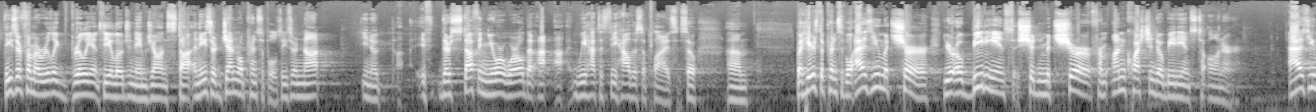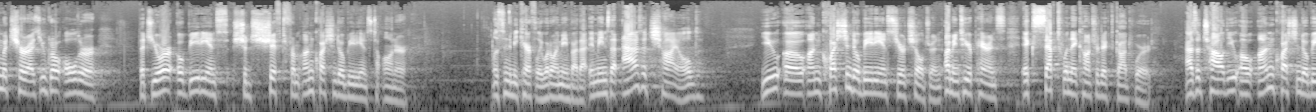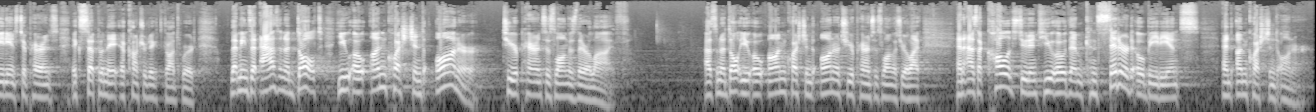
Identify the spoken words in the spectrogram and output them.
These are from a really brilliant theologian named John Stott, and these are general principles. These are not, you know, if there's stuff in your world that I, I, we have to see how this applies. So, um, but here's the principle as you mature, your obedience should mature from unquestioned obedience to honor as you mature, as you grow older, that your obedience should shift from unquestioned obedience to honor. Listen to me carefully. What do I mean by that? It means that as a child, you owe unquestioned obedience to your children, I mean to your parents, except when they contradict God's word. As a child, you owe unquestioned obedience to parents, except when they contradict God's word. That means that as an adult, you owe unquestioned honor to your parents as long as they're alive. As an adult, you owe unquestioned honor to your parents as long as you're alive. And as a college student, you owe them considered obedience and unquestioned honor.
